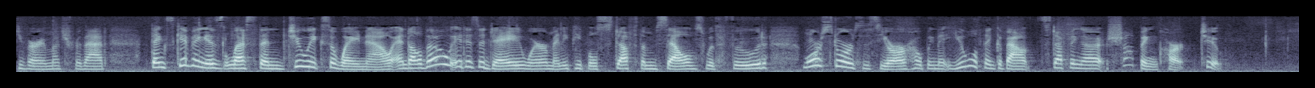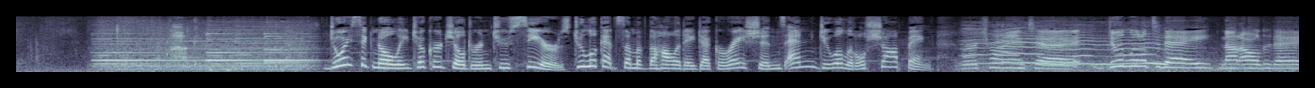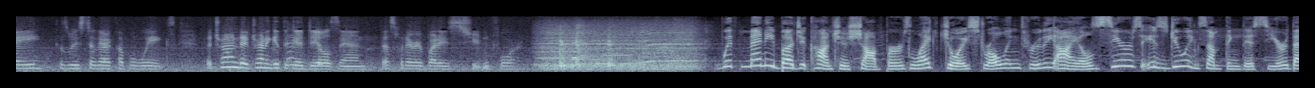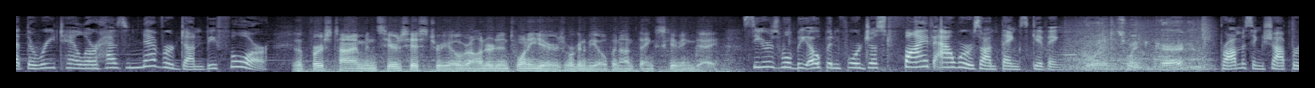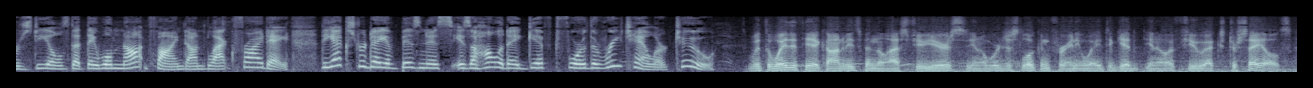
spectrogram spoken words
you very much for that. Thanksgiving is less than two weeks away now, and although it is a day where many people stuff themselves with food, more stores this year are hoping that you will think about stuffing a shopping cart too. Joy Signoli took her children to Sears to look at some of the holiday decorations and do a little shopping. We're trying to do a little today, not all today, because we still got a couple weeks, but trying to trying to get the good deals in. That's what everybody's shooting for. With many budget conscious shoppers like Joy strolling through the aisles, Sears is doing something this year that the retailer has never done before. The first time in Sears history, over 120 years, we're going to be open on Thanksgiving Day. Sears will be open for just five hours on Thanksgiving. Go ahead and swipe your card. Promising shoppers deals that they will not find on Black Friday. The extra day of business is a holiday gift for the retailer, too with the way that the economy's been the last few years, you know, we're just looking for any way to get, you know, a few extra sales.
